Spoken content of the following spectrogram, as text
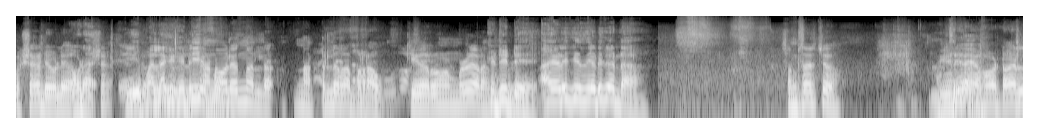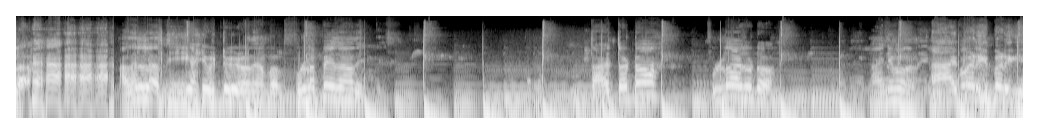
പക്ഷെ അടിപൊളിയാണ് ഇതിൽ പോലെ നട്ടിൽ റബ്ബറാവും. കയറുമ്പോഴേ കെട്ടിട്ട് എടുക്കണ്ട. സംസാരിച്ചോ? വീഡിയോ ഫോട്ടോ അല്ല. അതല്ല നീ കൈ വിട്ട് വീഴുമെന്ന് ഞാൻ പറഞ്ഞു. ഫുള്ളപ്പ് ചെയ്താൽ മതി. താഴ്ത്തോട്ടോ? ഫുള്ള് താഴ്ത്തോട്ടോ? ആ ഇപ്പൊ എടുക്ക് ഇപ്പൊ എടുക്ക്.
